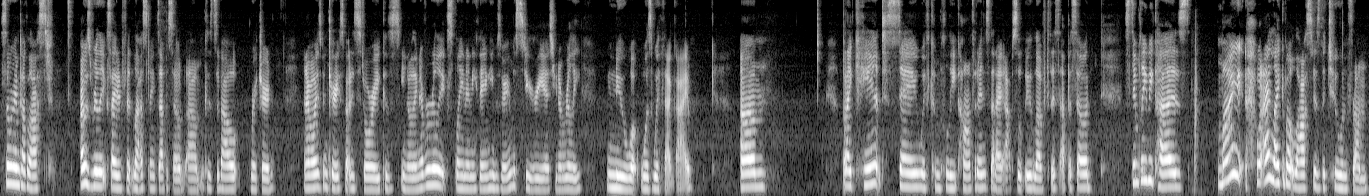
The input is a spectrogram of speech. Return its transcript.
So we're going to talk Lost. I was really excited for last night's episode because um, it's about Richard. And I've always been curious about his story because, you know, they never really explain anything. He was very mysterious. You never really knew what was with that guy. Um, but I can't say with complete confidence that I absolutely loved this episode simply because my what I like about Lost is the to and from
